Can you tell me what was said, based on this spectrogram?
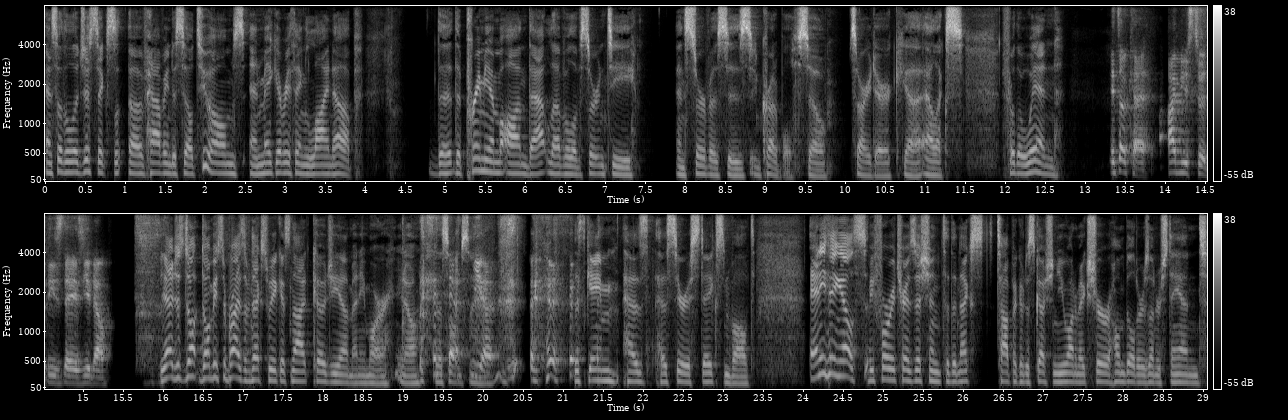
And so the logistics of having to sell two homes and make everything line up, the the premium on that level of certainty and service is incredible. So sorry, Derek, uh, Alex, for the win. It's okay. I'm used to it these days, you know. Yeah, just don't don't be surprised if next week it's not CoGM anymore. You know, that's all I'm saying. yeah, this game has has serious stakes involved. Anything else before we transition to the next topic of discussion you want to make sure home builders understand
